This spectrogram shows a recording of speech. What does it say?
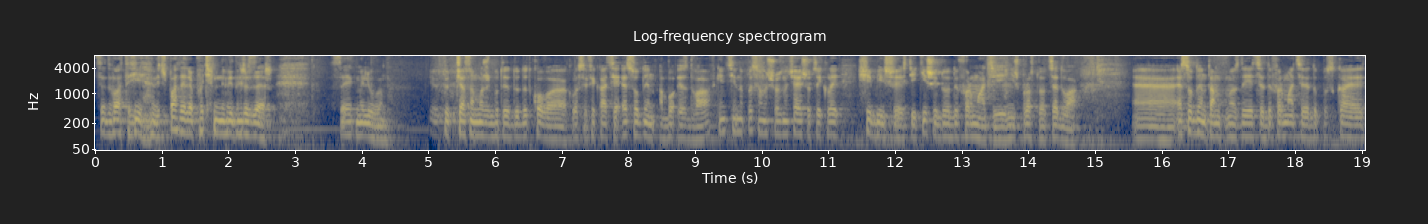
Це два ти від шпателя, потім не відгризеш. Все як ми любимо. Тут часом може бути додаткова класифікація S1 або S2 в кінці написано, що означає, що цей клей ще більше стійкіший до деформації, ніж просто C2. Е, S1 там, здається, деформація допускає,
